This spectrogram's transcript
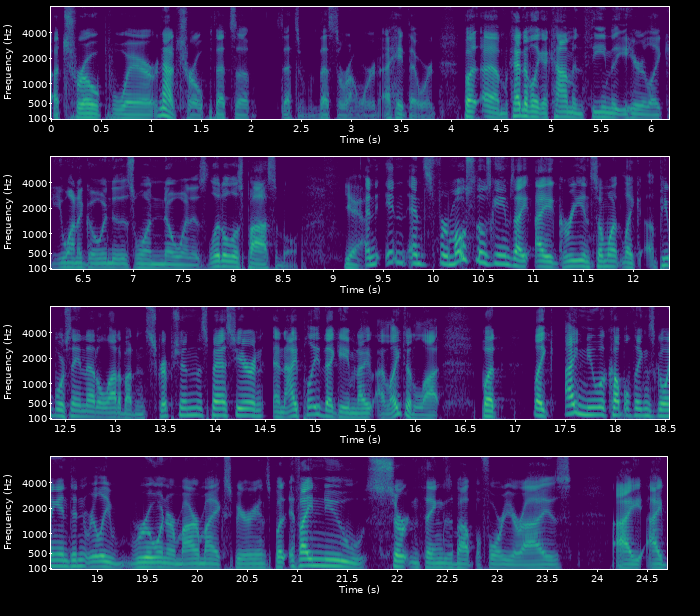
a trope where not a trope. That's a that's a, that's the wrong word. I hate that word. But um, kind of like a common theme that you hear. Like you want to go into this one knowing as little as possible. Yeah. And in, and for most of those games, I, I agree. And somewhat like uh, people were saying that a lot about Inscription this past year, and, and I played that game and I, I liked it a lot. But like I knew a couple things going in, didn't really ruin or mar my experience. But if I knew certain things about Before Your Eyes, I I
